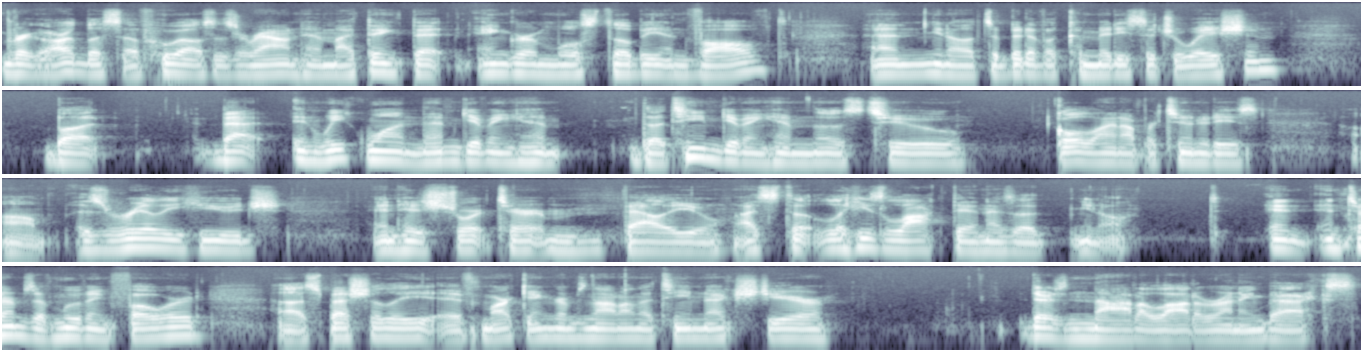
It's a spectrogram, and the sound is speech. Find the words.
regardless of who else is around him I think that Ingram will still be involved and you know it's a bit of a committee situation but that in week one them giving him the team giving him those two goal line opportunities um, is really huge and his short term value. I still he's locked in as a you know in in terms of moving forward, uh, especially if Mark Ingram's not on the team next year. There's not a lot of running backs.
